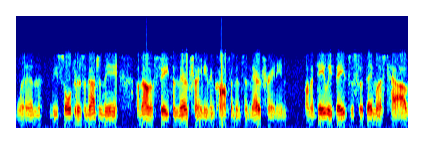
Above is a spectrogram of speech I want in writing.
when these soldiers imagine the amount of faith in their training and confidence in their training on a daily basis that they must have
